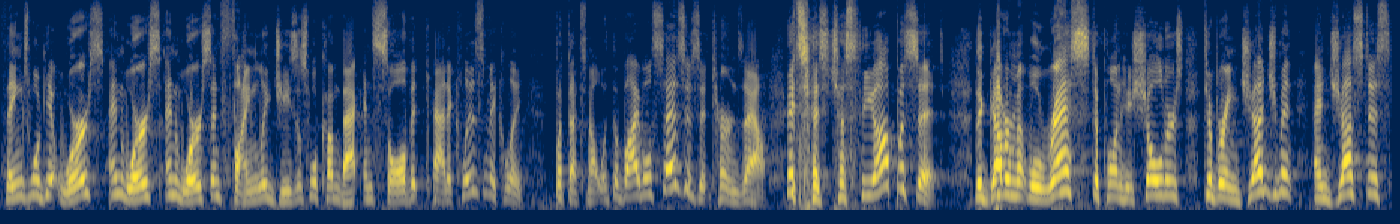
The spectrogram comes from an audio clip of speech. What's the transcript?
Things will get worse and worse and worse, and finally Jesus will come back and solve it cataclysmically. But that's not what the Bible says, as it turns out. It says just the opposite. The government will rest upon his shoulders to bring judgment and justice,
